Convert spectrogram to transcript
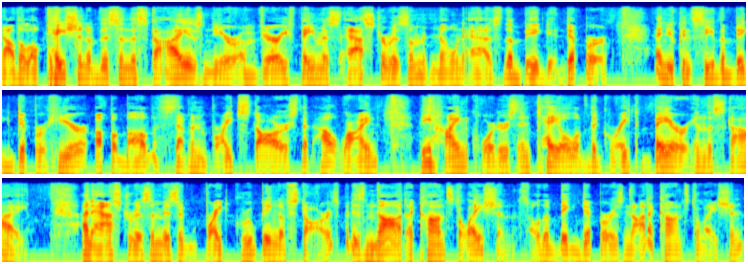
Now the location of this in the sky is near a very famous asterism known as the Big Dipper. And you can see the Big Dipper here up above seven bright stars that outline the hindquarters and tail of the Great Bear in the sky. An asterism is a bright grouping of stars, but is not a constellation. So the Big Dipper is not a constellation,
